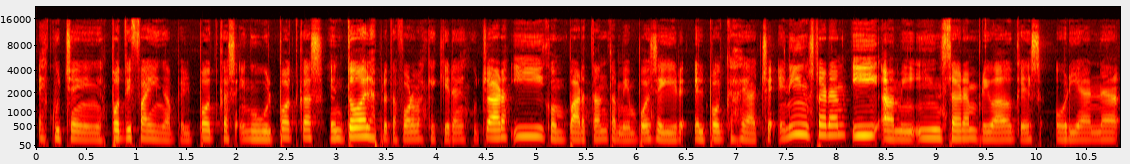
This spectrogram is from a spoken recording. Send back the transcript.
escuchen en Spotify, en Apple Podcast, en Google Podcast, en todas las plataformas que quieran escuchar. Y compartan, también pueden seguir el podcast de H en Instagram y a mi Instagram privado que es Oriana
